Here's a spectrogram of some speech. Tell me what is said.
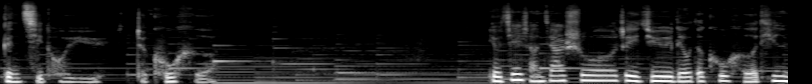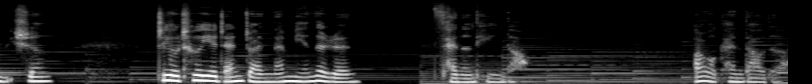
更寄托于这枯荷。有鉴赏家说，这一句“留得枯荷听雨声”，只有彻夜辗转难眠的人才能听到。而我看到的，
